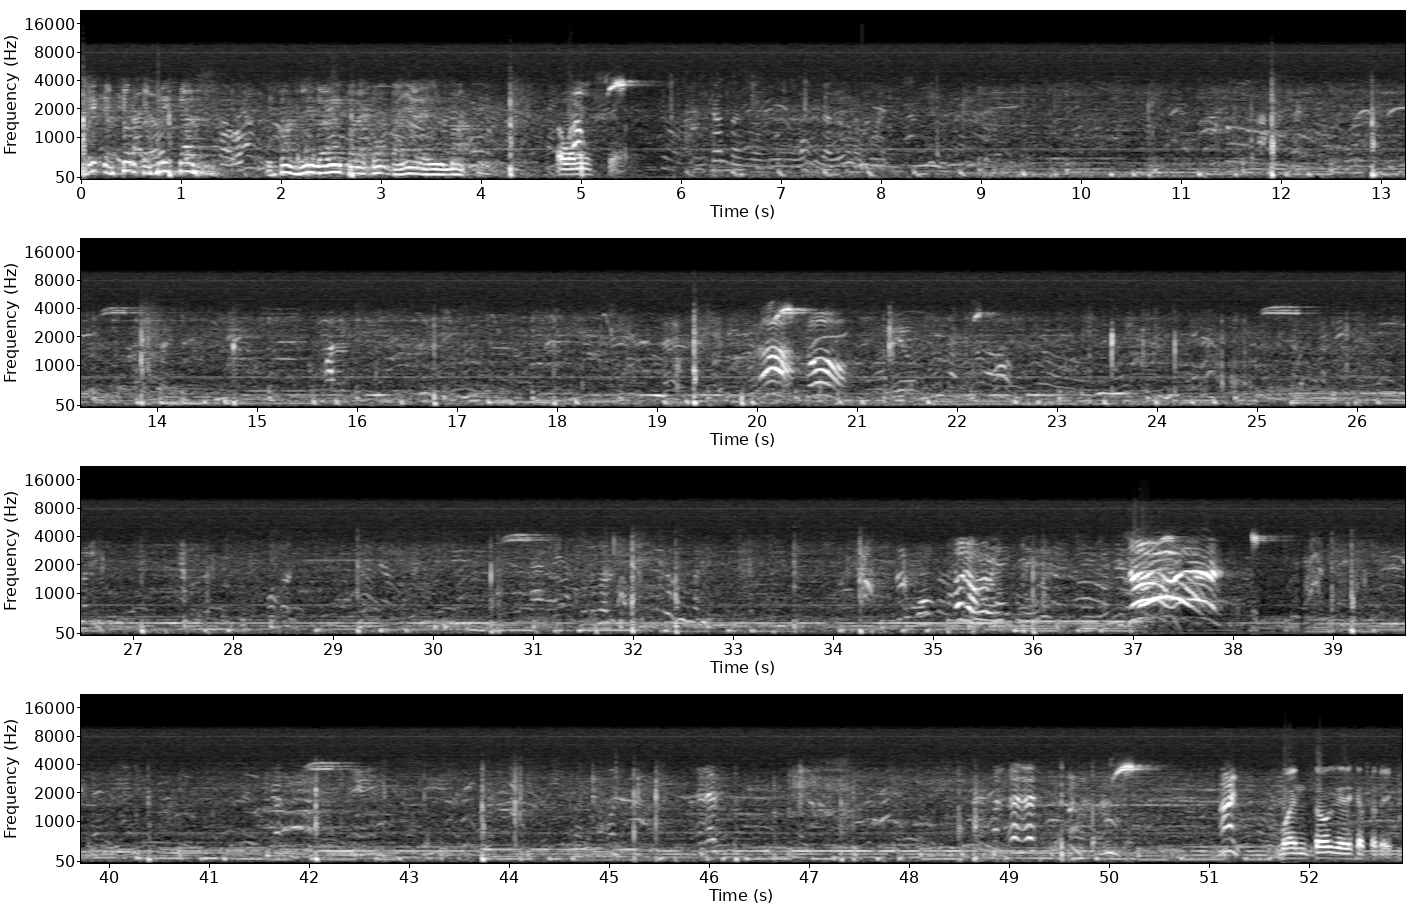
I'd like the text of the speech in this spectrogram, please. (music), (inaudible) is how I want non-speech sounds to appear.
ricas tortas fritas están saliendo ahí para acompañar el mate. Está buenísimo. Buen toque de Católica.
